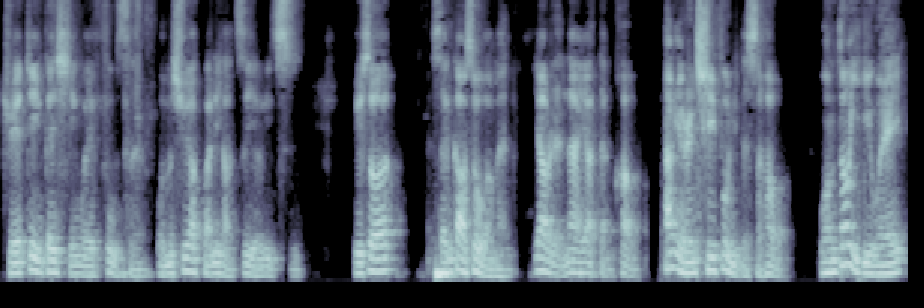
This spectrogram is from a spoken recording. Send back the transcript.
决定跟行为负责。我们需要管理好自由意志。比如说，神告诉我们要忍耐，要等候。当有人欺负你的时候，我们都以为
